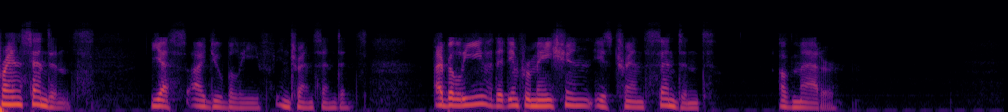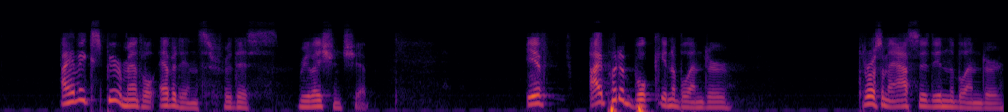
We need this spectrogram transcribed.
Transcendence. Yes, I do believe in transcendence. I believe that information is transcendent of matter. I have experimental evidence for this relationship. If I put a book in a blender, throw some acid in the blender,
